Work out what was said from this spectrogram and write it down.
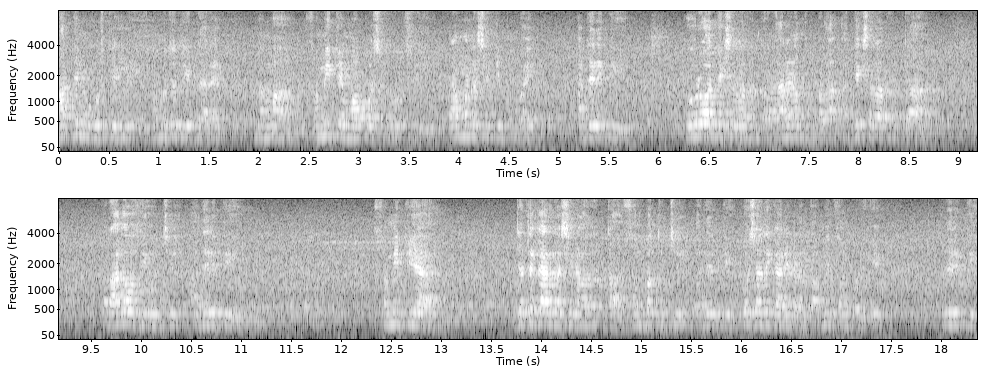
ಮಾಧ್ಯಮಗೋಷ್ಠಿಯಲ್ಲಿ ನಮ್ಮ ಜೊತೆ ಇದ್ದಾರೆ ನಮ್ಮ ಸಮಿತಿಯ ಮಹಾಪೋಷಕರು ಶ್ರೀ ರಾಮಣ್ಣ ಶೆಟ್ಟಿ ಮುಂಬೈ, ಅದೇ ರೀತಿ ಗೌರವಾಧ್ಯಕ್ಷರಾದಂಥ ನಾರಾಯಣ ಮುಂಬಳ ಅಧ್ಯಕ್ಷರಾದಂಥ ರಾಘವ ಸಿ ಉಚ್ಚಿಲ್, ಅದೇ ರೀತಿ ಸಮಿತಿಯ ಜತೆ ಕಾರ್ಯದರ್ಶಿಗಳಾದಂಥ ಸಂಪತ್ ಉಚ್ಚಿಲ್ ಅದೇ ರೀತಿ ಕೋಶಾಧಿಕಾರಿಗಳಾದ ಅಮಿತ್ ಸಂಗೋಳಿಗೆ ಅದೇ ರೀತಿ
